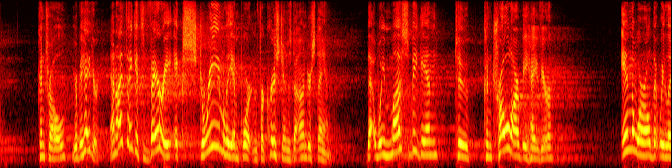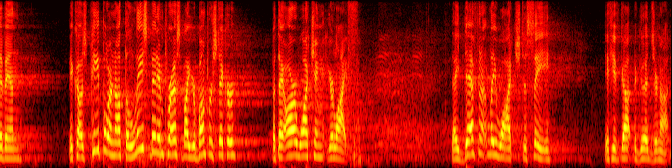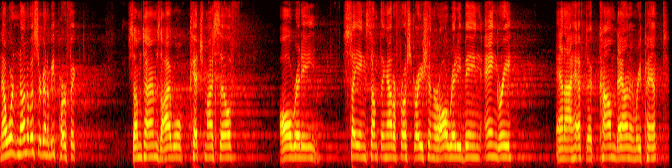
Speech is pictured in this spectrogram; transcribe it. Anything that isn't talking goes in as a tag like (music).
control your behavior. And I think it's very extremely important for Christians to understand that we must begin to control our behavior in the world that we live in because people are not the least bit impressed by your bumper sticker, but they are watching your life. They definitely watch to see if you've got the goods or not. Now, none of us are going to be perfect. Sometimes I will catch myself already saying something out of frustration or already being angry, and I have to calm down and repent.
